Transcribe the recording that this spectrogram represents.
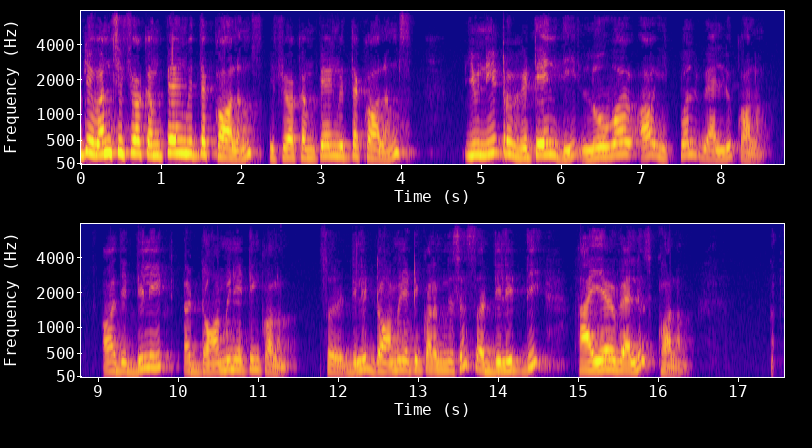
Okay, once if you are comparing with the columns, if you are comparing with the columns, you need to retain the lower or equal value column or the delete a dominating column. So delete dominating column in the sense or delete the higher values column.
